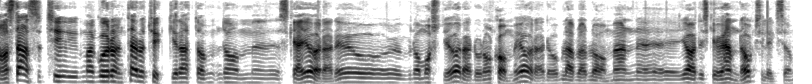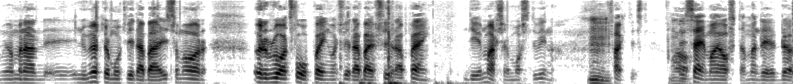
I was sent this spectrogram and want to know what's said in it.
någonstans man går runt här och tycker att de, de ska göra det och de måste göra det och de kommer göra det och bla bla bla. Men eh, ja det ska ju hända också liksom. Jag menar eh, nu möter de mot Vidaberg som har Örebro har två poäng och Vidaberg fyra poäng. Det är ju en match de måste vinna. Mm. Faktiskt. Ja. Det säger man ju ofta men det, det,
